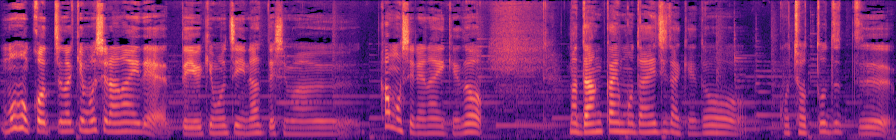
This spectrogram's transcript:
もうこっちの気も知らないでっていう気持ちになってしまうかもしれないけど、まあ、段階も大事だけどこうちょっとずつ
